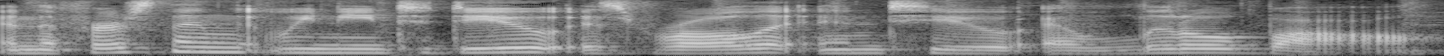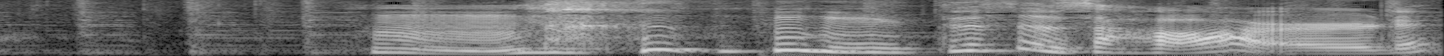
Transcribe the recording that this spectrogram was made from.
And the first thing that we need to do is roll it into a little ball. Hmm, this is hard.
